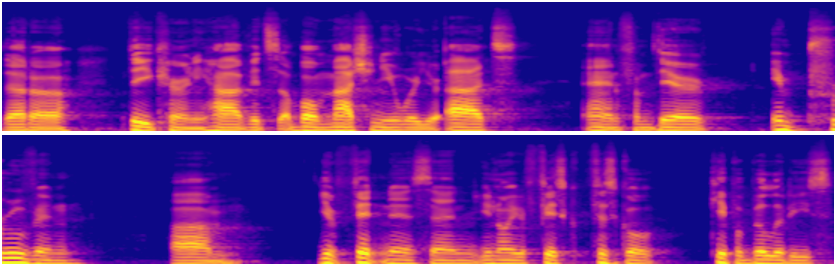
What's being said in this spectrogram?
that uh that you currently have. It's about matching you where you're at, and from there improving um, your fitness and you know your phys- physical capabilities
